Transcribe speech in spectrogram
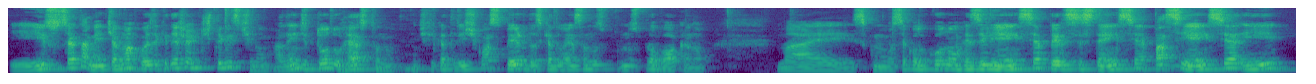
E isso certamente é uma coisa que deixa a gente triste, não. Além de todo o resto, não. A gente fica triste com as perdas que a doença nos, nos provoca, não. Mas, como você colocou, não, resiliência, persistência, paciência e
